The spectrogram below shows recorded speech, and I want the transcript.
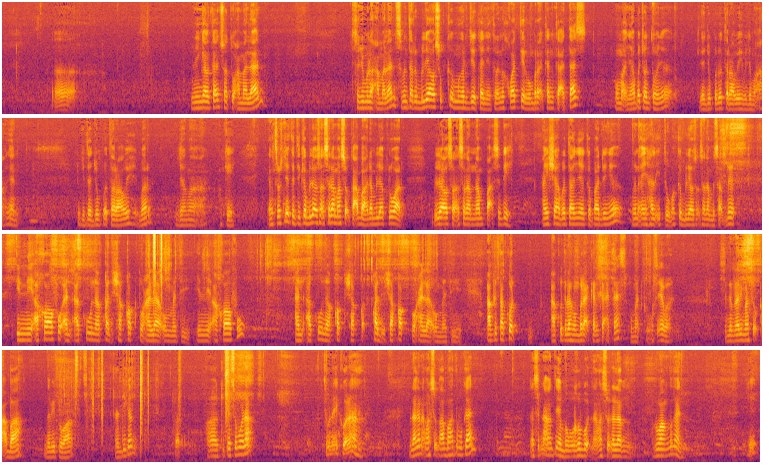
uh, meninggalkan suatu amalan sejumlah amalan sementara beliau suka mengerjakannya kerana khawatir memberatkan ke atas umatnya. Apa contohnya? Kita jumpa dulu tarawih berjemaah kan? Kita jumpa tarawih berjemaah. Okey. Yang seterusnya ketika beliau SAW masuk Kaabah dan beliau keluar beliau SAW nampak sedih. Aisyah bertanya kepadanya mengenai hal itu. Maka beliau SAW bersabda Inni akhafu an akuna qad syaqaqtu ala ummati. Inni akhafu an akuna qad qad syaqaqtu ala ummati. Aku takut aku telah memberatkan ke atas umatku. Maksudnya apa? Bila Nabi masuk Kaabah Nabi keluar nanti kan ha, kita semua nak semua nak ikut lah. Sedangkan nak masuk Kaabah tu bukan? Dan senang tu yang berebut nak masuk dalam ruang tu kan okay.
